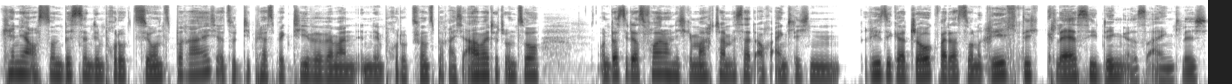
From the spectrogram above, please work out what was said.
kenne ja auch so ein bisschen den Produktionsbereich, also die Perspektive, wenn man in dem Produktionsbereich arbeitet und so. Und dass sie das vorher noch nicht gemacht haben, ist halt auch eigentlich ein riesiger Joke, weil das so ein richtig classy Ding ist eigentlich.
